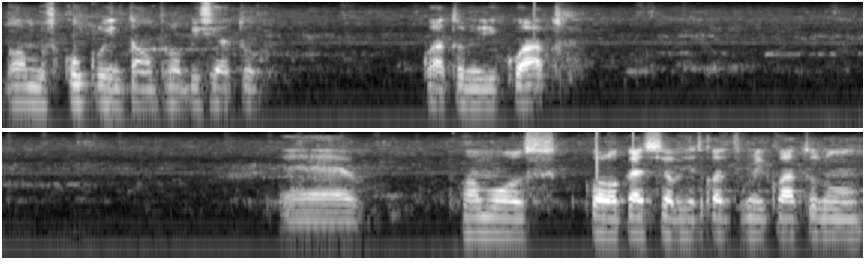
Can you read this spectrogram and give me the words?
vamos concluir então para o objeto 4004 é, vamos colocar esse objeto 4004 no,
